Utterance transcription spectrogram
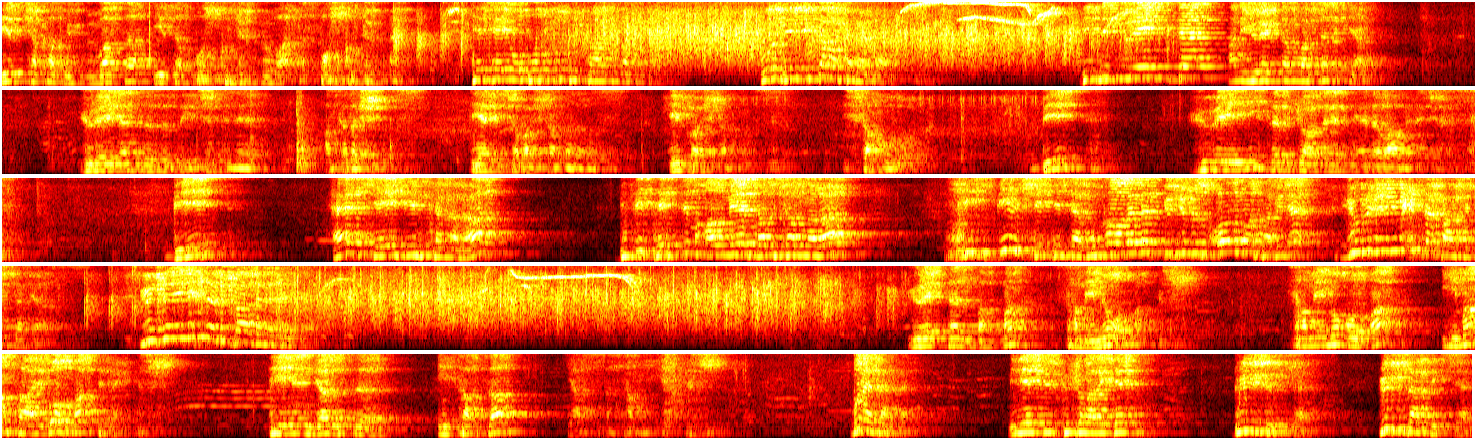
Bir çakal hükmü varsa bir de bozkurt hükmü vardır. Bozkurt hükmü. Geceyi o bozkurt hükmü aydınlatacak. Bunu birlikte başaracağız. Bizim yüreğimizde, hani yürekten başladık ya, yüreğine sığdırdığı ilçesini arkadaşımız, diğer ilçe başkanlarımız, il başkanımız, İstanbul'u biz yüreğimizle mücadele etmeye devam edeceğiz. Biz her şeyi bir kenara bizi teslim almaya çalışanlara hiçbir şekilde mukavemet gücümüz olmasa bile yüreğimizle karşı çıkacağız. Yüreğimizle mücadele edeceğiz. Yürekten bakmak samimi olmaktır. Samimi olmak, iman sahibi olmak demektir. Dinin yarısı insafsa, yarısı da samimiyettir. Bu nedenle Milliyetçi Ülkücü Hareket büyüdükçe, güçlendikçe,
